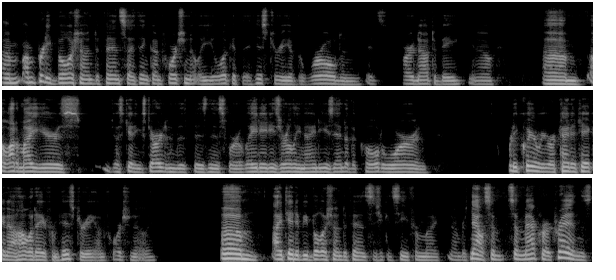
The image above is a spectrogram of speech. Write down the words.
I'm, I'm pretty bullish on defense. I think unfortunately you look at the history of the world and it's hard not to be, you know. Um, a lot of my years just getting started in this business were late 80s, early 90s, end of the Cold War. And pretty clear we were kind of taking a holiday from history, unfortunately. Um, I tend to be bullish on defense, as you can see from my numbers. Now, some, some macro trends.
